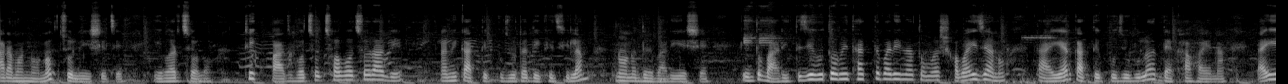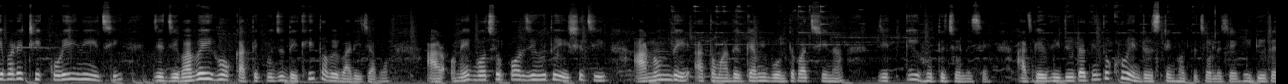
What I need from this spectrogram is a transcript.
আর আমার ননদ চলে এসেছে। এবার চলো, ঠিক পাঁচ বছর, ছ বছর আগে আমি কার্তিক পুজোটা দেখেছিলাম ননদের বাড়ি এসে। কিন্তু বাড়িতে যেহেতু আমি থাকতে পারি না, তোমরা সবাই জানো, তাই আর কার্তিক পুজোগুলো আর দেখা হয় না। তাই এবারে ঠিক করেই নিয়েছি যে যেভাবেই হোক কার্তিক পুজো দেখেই তবে বাড়ি যাব। আর অনেক বছর পর যেহেতু এসেছি, আনন্দে আর তোমাদেরকে আমি বলতে পারছি না যে কি হতে চলেছে। আজকের ভিডিওটা কিন্তু খুব ইন্টারেস্টিং হতে চলেছে। ভিডিওটা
